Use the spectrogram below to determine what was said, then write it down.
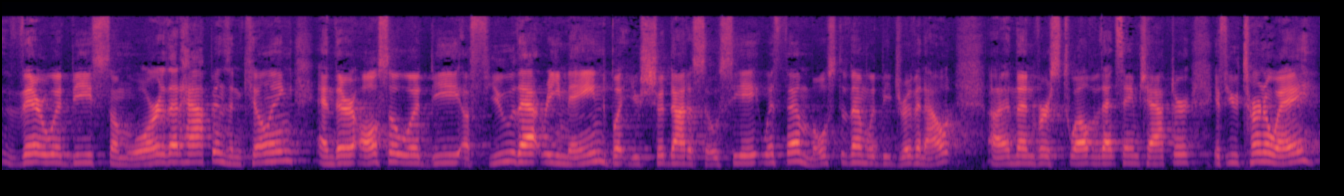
there would be some war that happens and killing, and there also would be a few that remained, but you should not associate with them. Most of them would be driven out. Uh, and then, verse 12 of that same chapter if you turn away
